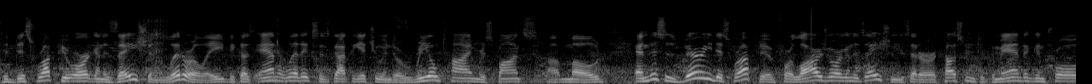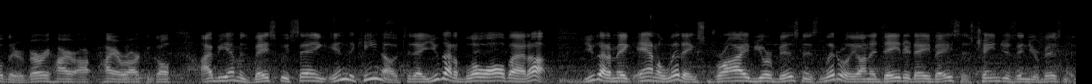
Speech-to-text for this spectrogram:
to disrupt your organization, literally, because analytics has got to get you into real time response uh, mode. And this is very disruptive for large organizations that are accustomed to command and control, that are very hier hierarchical. IBM is basically saying in the keynote today, you got to blow all that up. You got to make analytics drive your business literally on a day-to-day -day basis, changes in your business.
